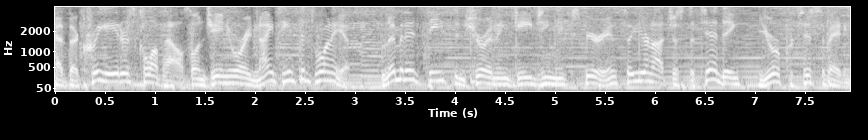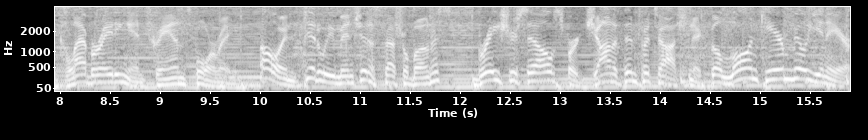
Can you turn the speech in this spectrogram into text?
at the Creators Clubhouse on January 19th and 20th. Limited seats ensure an engaging experience so you're not just attending, you're participating, collaborating, and transforming. Oh, and did we mention a special bonus? Brace yourselves for Jonathan Pototschnik, the lawn care millionaire,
